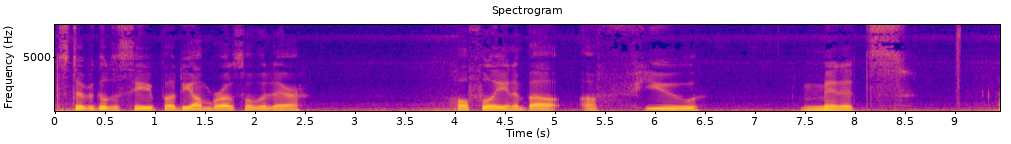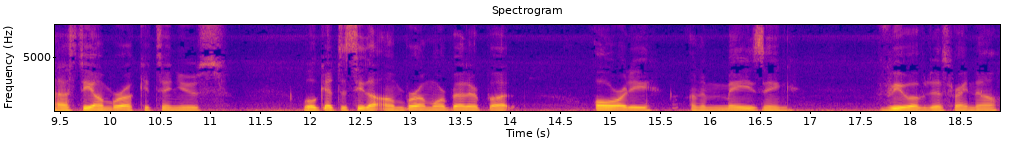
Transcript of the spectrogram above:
It's difficult to see, but the umbra is over there. Hopefully in about a few minutes as the umbra continues we'll get to see the umbra more better but already an amazing view of this right now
